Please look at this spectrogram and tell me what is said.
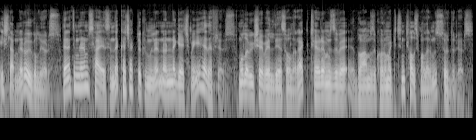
işlemleri uyguluyoruz. Denetimlerimiz sayesinde kaçak dökümlerin önüne geçmeyi hedefliyoruz. Muğla Büyükşehir Belediyesi olarak çevremizi ve doğamızı korumak için çalışmalarımızı sürdürüyoruz.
